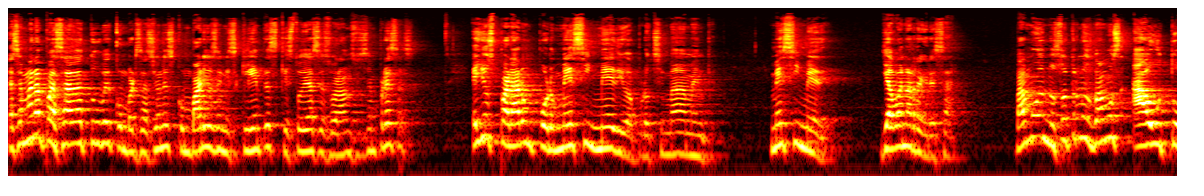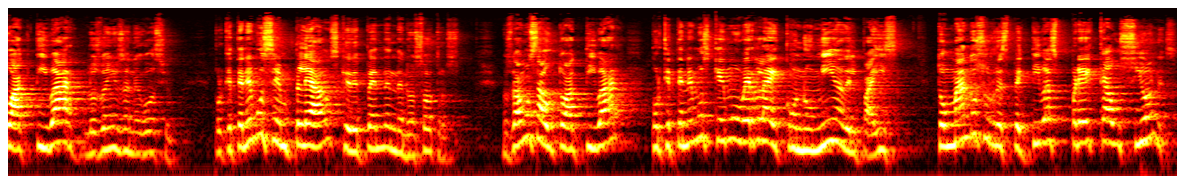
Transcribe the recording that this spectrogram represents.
La semana pasada tuve conversaciones con varios de mis clientes que estoy asesorando sus empresas. Ellos pararon por mes y medio aproximadamente. Mes y medio. Ya van a regresar. Vamos, nosotros nos vamos a autoactivar los dueños de negocio, porque tenemos empleados que dependen de nosotros. Nos vamos a autoactivar porque tenemos que mover la economía del país, tomando sus respectivas precauciones,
